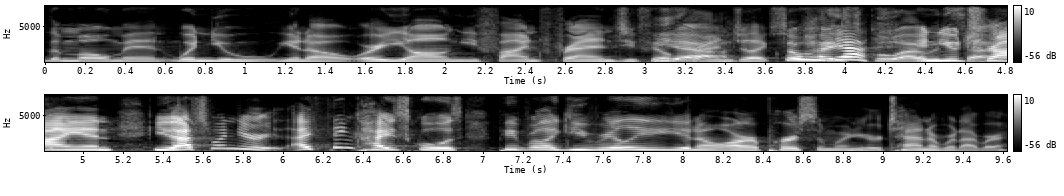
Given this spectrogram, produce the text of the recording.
the moment when you you know are young you find friends you feel Yeah. friends you're like So high yeah," school, I and you say. try and you that's when you're i think high school is people are like you really you know are a person when you're 10 or whatever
